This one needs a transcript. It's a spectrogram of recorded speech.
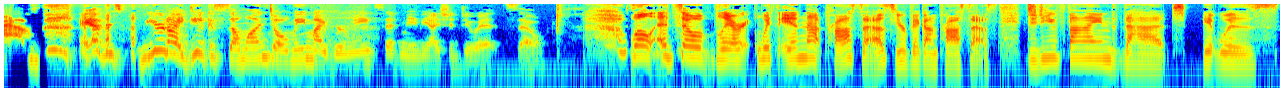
have. I have this weird idea because someone told me my roommate said maybe I should do it. So well, and so Blair, within that process, you're big on process. Did you find that it was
